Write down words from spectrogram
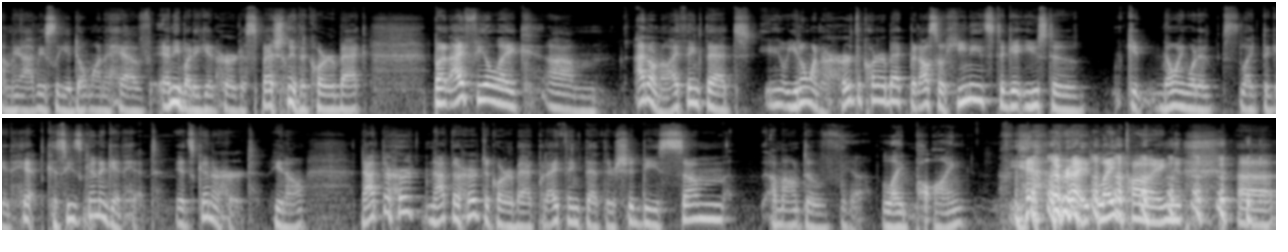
I mean, obviously, you don't want to have anybody get hurt, especially the quarterback. But I feel like um, I don't know. I think that you know you don't want to hurt the quarterback, but also he needs to get used to get knowing what it's like to get hit because he's gonna get hit. It's gonna hurt. You know, not to hurt, not to hurt the quarterback, but I think that there should be some amount of Yeah, light pawing. yeah, right, light pawing uh,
